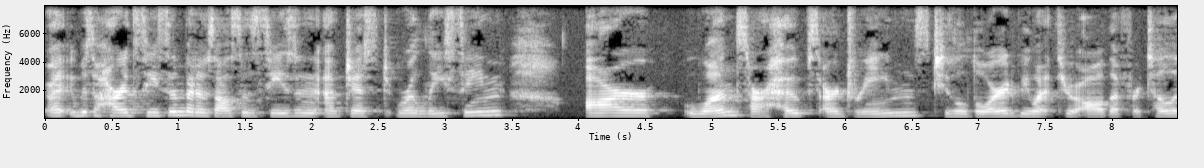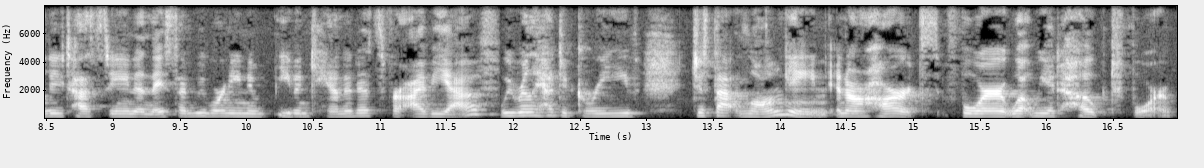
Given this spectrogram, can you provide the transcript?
it was a hard season but it was also a season of just releasing our wants, our hopes, our dreams to the Lord. We went through all the fertility testing and they said we weren't even candidates for IVF. We really had to grieve just that longing in our hearts for what we had hoped for.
